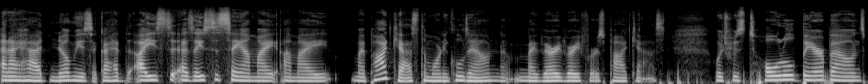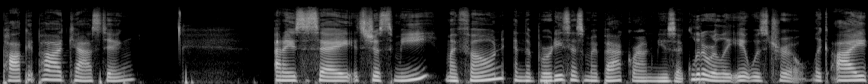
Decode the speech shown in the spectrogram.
and I had no music. I had I used to as I used to say on my on my my podcast, The Morning Cool Down, my very very first podcast, which was total bare bones pocket podcasting. And I used to say it's just me, my phone, and the birdies as my background music. Literally, it was true. Like I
